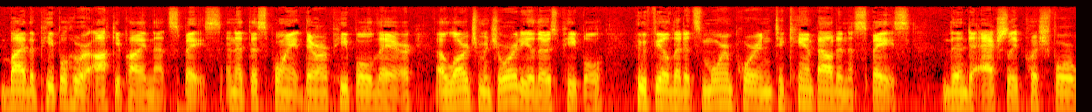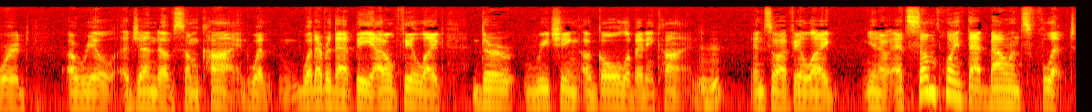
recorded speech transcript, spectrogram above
by the people who are occupying that space. And at this point, there are people there, a large majority of those people, who feel that it's more important to camp out in a space than to actually push forward a real agenda of some kind, whatever that be. I don't feel like they're reaching a goal of any kind. Mm-hmm. And so I feel like, you know, at some point that balance flipped.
